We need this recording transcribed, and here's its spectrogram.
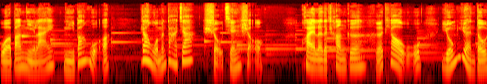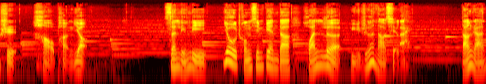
我帮你来，你帮我，让我们大家手牵手，快乐的唱歌和跳舞，永远都是好朋友。森林里又重新变得欢乐与热闹起来。当然，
